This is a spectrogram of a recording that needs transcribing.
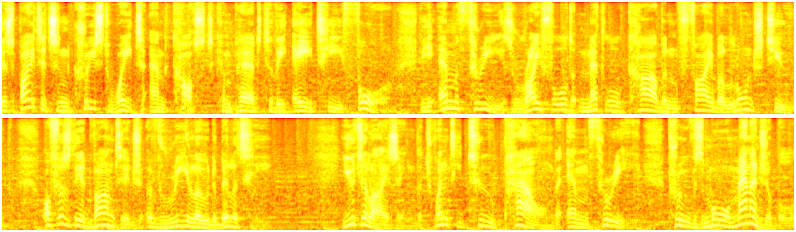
Despite its increased weight and cost compared to the AT-4, the M3's rifled metal carbon fiber launch tube offers the advantage of reloadability. Utilizing the 22-pound M3 proves more manageable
